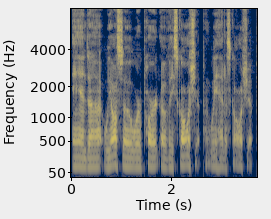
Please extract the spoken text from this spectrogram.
and uh, we also were part of a scholarship. We had a scholarship,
